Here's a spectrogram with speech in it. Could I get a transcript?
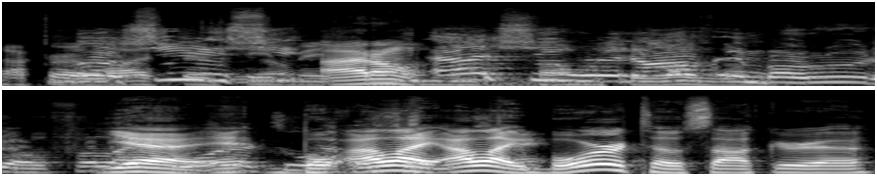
Sakura Bro, lost she- she- I don't- once, Actually went off in. Boruto for like yeah, one or and two Bo- I like I like Boruto Sakura.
